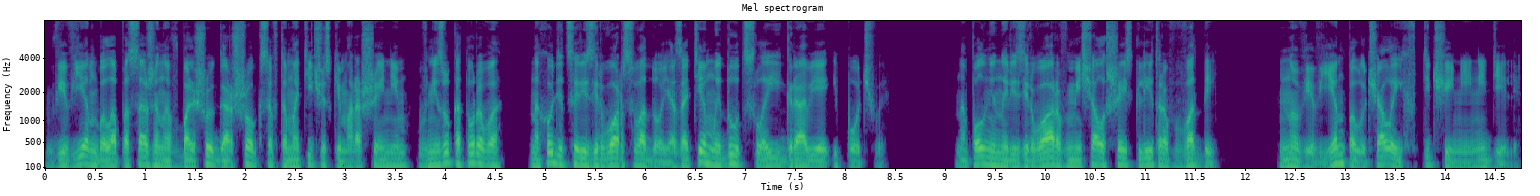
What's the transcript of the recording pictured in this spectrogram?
Вивьен была посажена в большой горшок с автоматическим орошением, внизу которого находится резервуар с водой, а затем идут слои гравия и почвы. Наполненный резервуар вмещал 6 литров воды, но Вивьен получала их в течение недели.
